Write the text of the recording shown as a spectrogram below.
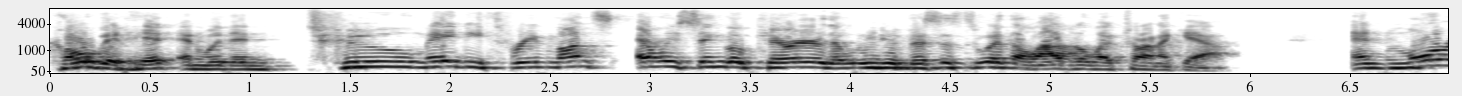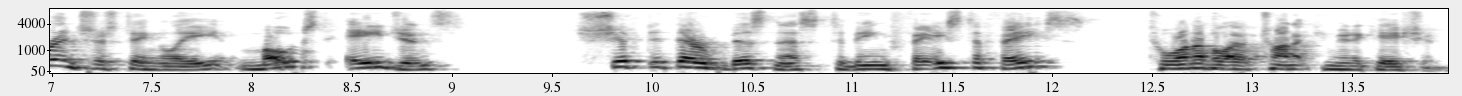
COVID hit, and within two, maybe three months, every single carrier that we do business with allowed an electronic app. And more interestingly, most agents shifted their business to being face to face to one of electronic communication,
